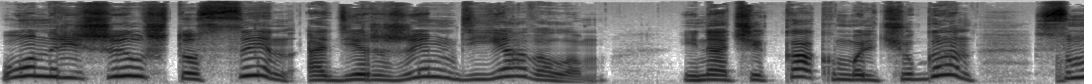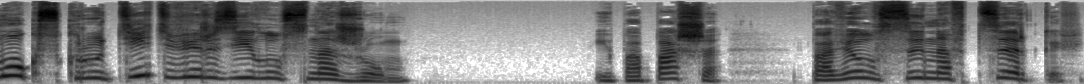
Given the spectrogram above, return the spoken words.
он решил, что сын одержим дьяволом, иначе как мальчуган смог скрутить верзилу с ножом? И папаша повел сына в церковь,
